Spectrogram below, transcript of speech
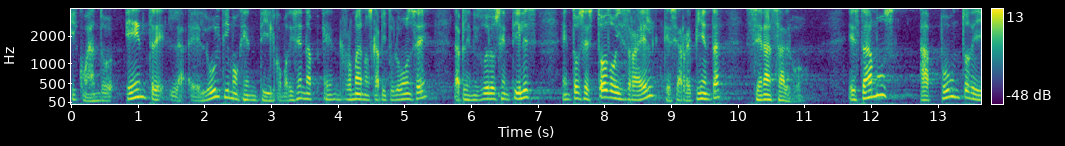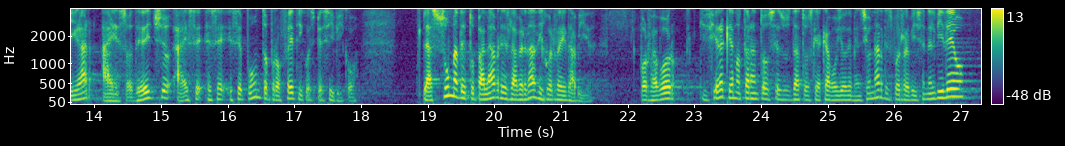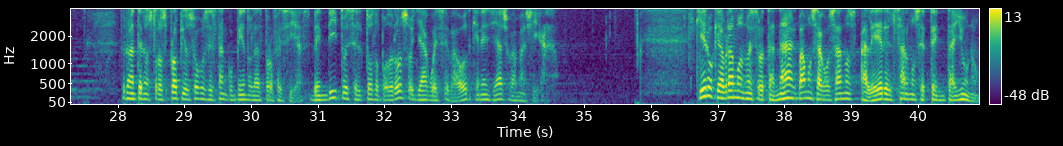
Y cuando entre el último gentil, como dicen en Romanos capítulo 11, la plenitud de los gentiles, entonces todo Israel que se arrepienta será salvo. Estamos a punto de llegar a eso, de hecho a ese, ese, ese punto profético específico. La suma de tu palabra es la verdad, dijo el rey David. Por favor, quisiera que anotaran todos esos datos que acabo yo de mencionar, después revisen el video, pero ante nuestros propios ojos se están cumpliendo las profecías. Bendito es el Todopoderoso Yahweh Sebaot, quien es Yahshua Mashiach. Quiero que abramos nuestro Tanakh, vamos a gozarnos a leer el Salmo 71.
